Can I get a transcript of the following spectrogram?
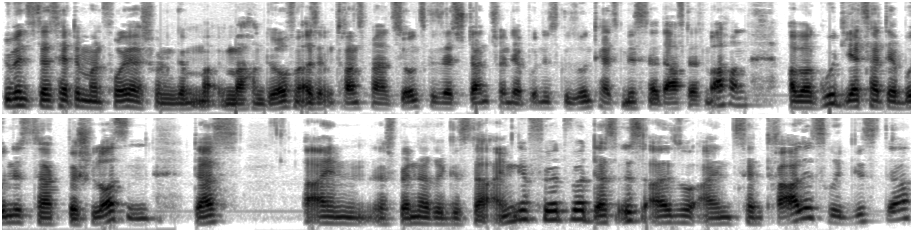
Übrigens, das hätte man vorher schon machen dürfen. Also im Transplantationsgesetz stand schon, der Bundesgesundheitsminister darf das machen. Aber gut, jetzt hat der Bundestag beschlossen, dass ein Spenderregister eingeführt wird. Das ist also ein zentrales Register,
